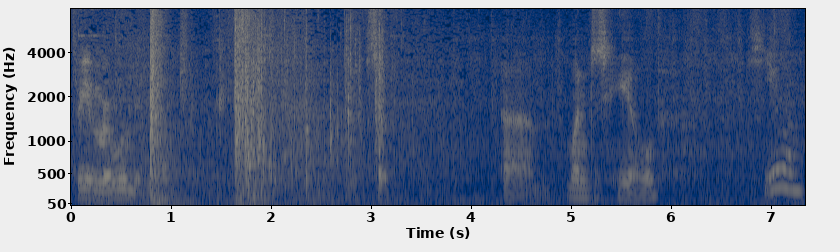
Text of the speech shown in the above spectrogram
Three of them are wounded. So, um, one just healed. Heal him.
